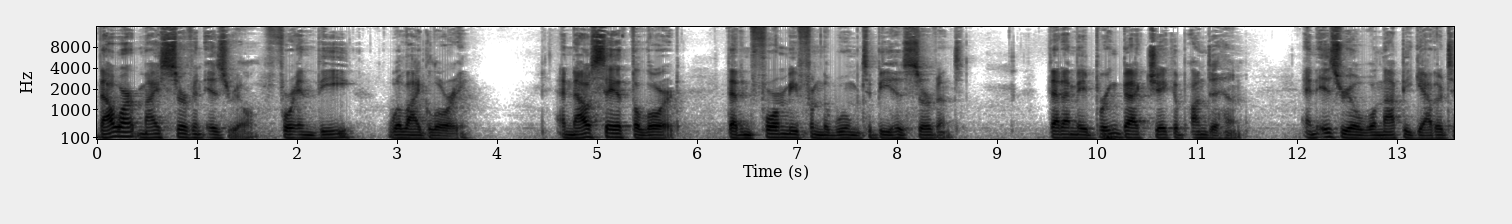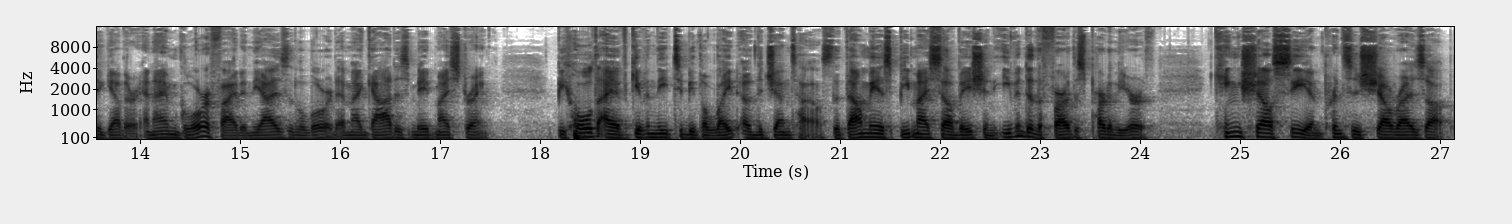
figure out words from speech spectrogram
Thou art my servant Israel, for in thee will I glory. And now saith the Lord, that informed me from the womb to be his servant, that I may bring back Jacob unto him, and Israel will not be gathered together. And I am glorified in the eyes of the Lord, and my God has made my strength. Behold, I have given thee to be the light of the Gentiles, that thou mayest be my salvation even to the farthest part of the earth. Kings shall see, and princes shall rise up,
